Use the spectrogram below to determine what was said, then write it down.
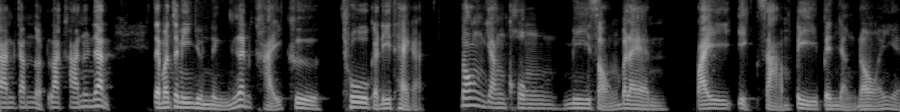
การกำหนดราคานู่นนั่น แต่มันจะมีอยู่หนึ่งเงื่อนไขคือ True กับ d t แทอะ ต้องยังคงมี2แบรนด์ไปอีก3ปีเป็นอย่างน้อยไง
